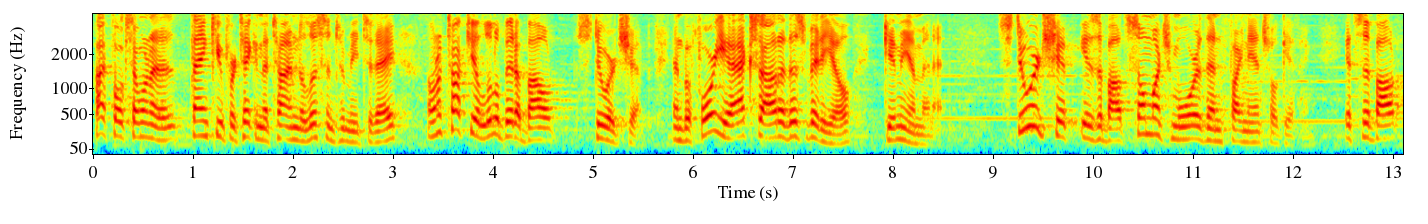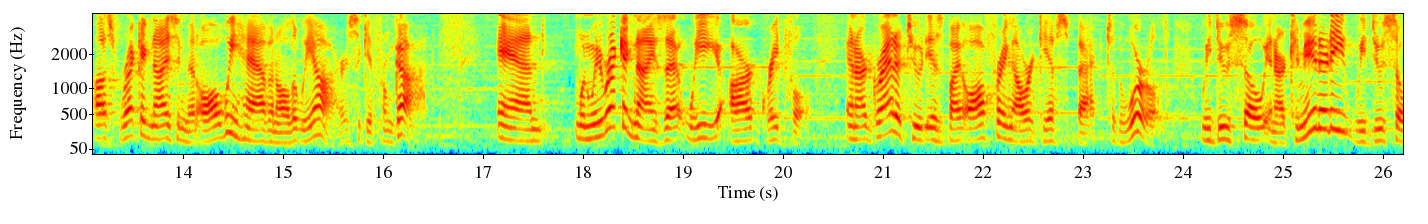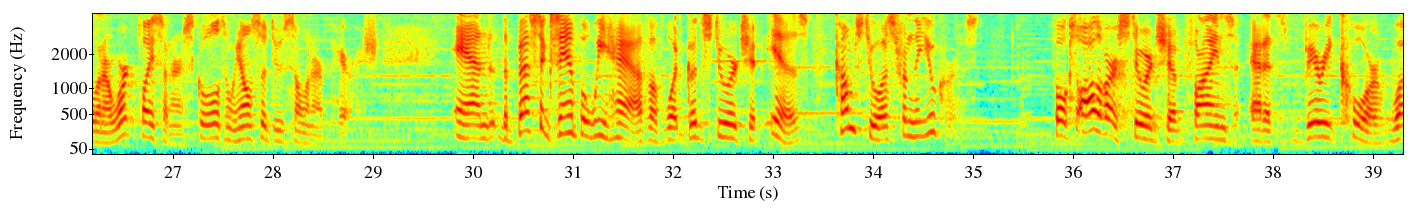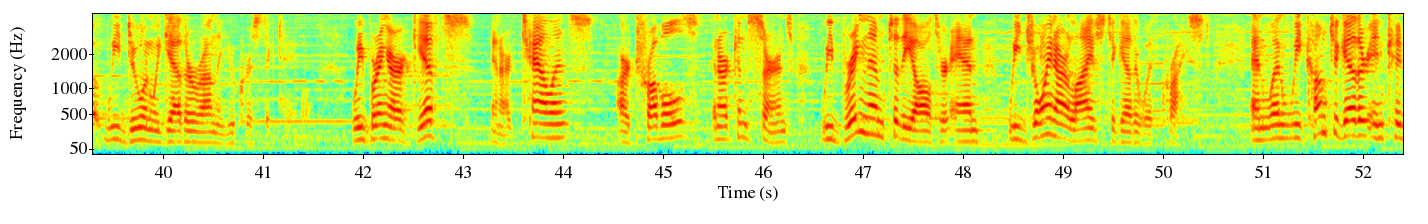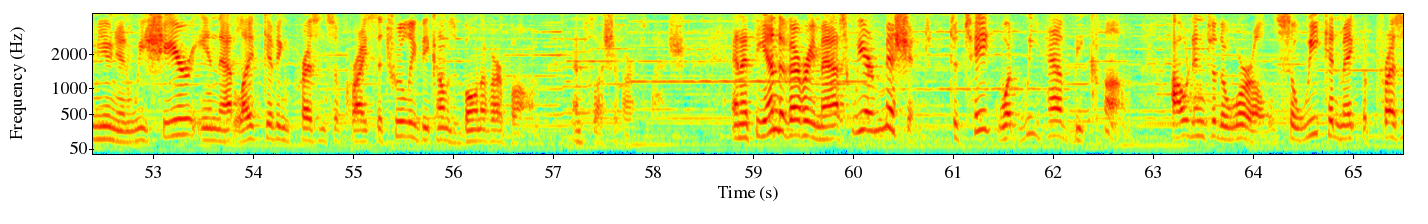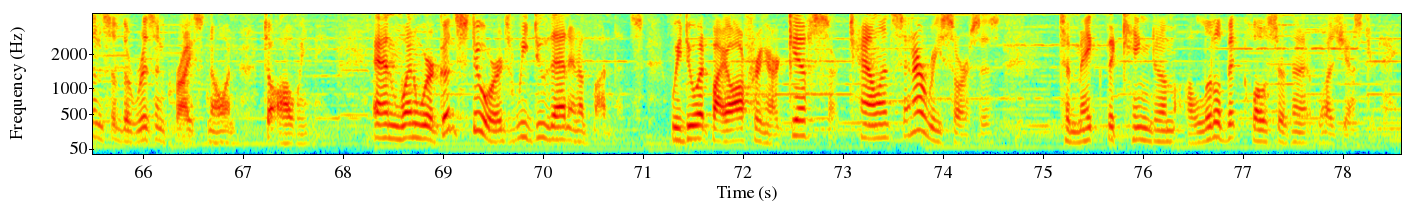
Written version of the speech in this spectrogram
Hi, folks. I want to thank you for taking the time to listen to me today. I want to talk to you a little bit about stewardship. And before you X out of this video, give me a minute. Stewardship is about so much more than financial giving. It's about us recognizing that all we have and all that we are is a gift from God. And when we recognize that, we are grateful. And our gratitude is by offering our gifts back to the world. We do so in our community, we do so in our workplace, in our schools, and we also do so in our parish. And the best example we have of what good stewardship is comes to us from the Eucharist. Folks, all of our stewardship finds at its very core what we do when we gather around the Eucharistic table. We bring our gifts and our talents, our troubles and our concerns, we bring them to the altar and we join our lives together with Christ. And when we come together in communion, we share in that life giving presence of Christ that truly becomes bone of our bone and flesh of our flesh. And at the end of every Mass, we are missioned to take what we have become out into the world so we can make the presence of the risen Christ known to all we meet. And when we're good stewards, we do that in abundance. We do it by offering our gifts, our talents, and our resources to make the kingdom a little bit closer than it was yesterday.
